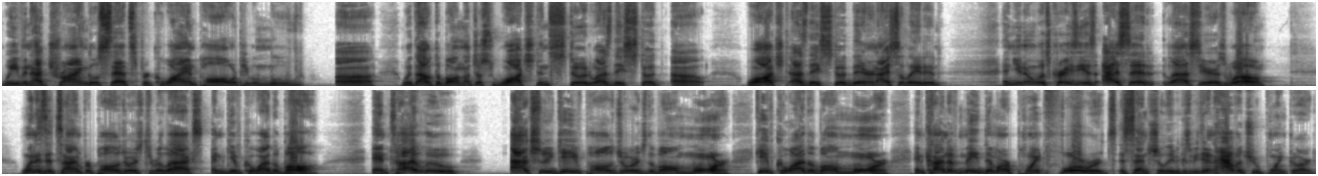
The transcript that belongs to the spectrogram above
We even had triangle sets for Kawhi and Paul where people moved uh, without the ball, not just watched and stood as they stood, uh, watched as they stood there and isolated. And you know what's crazy is I said last year as well, when is it time for Paul George to relax and give Kawhi the ball? And Ty Lue actually gave Paul George the ball more, gave Kawhi the ball more, and kind of made them our point forwards, essentially, because we didn't have a true point guard.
